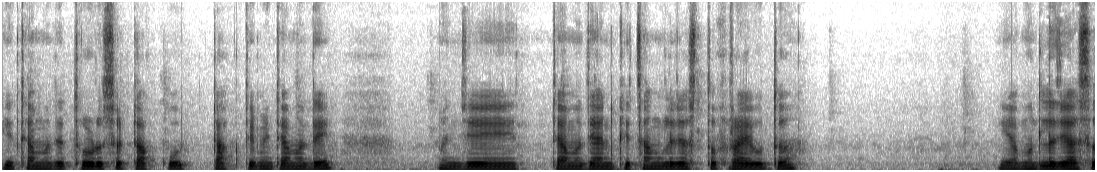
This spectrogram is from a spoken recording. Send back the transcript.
हे त्यामध्ये थोडंसं टाकू टाकते मी त्यामध्ये. म्हणजे त्यामध्ये आणखी चांगलं जास्त फ्राय होतं. यामधलं जे असं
